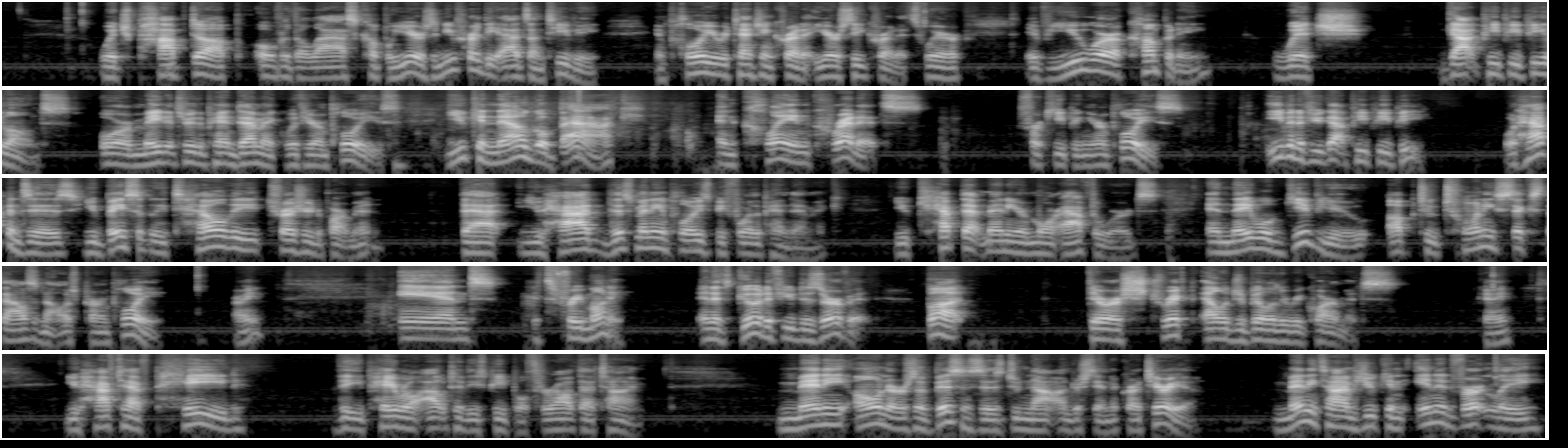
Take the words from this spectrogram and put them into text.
which popped up over the last couple years. And you've heard the ads on TV employee retention credit, ERC credits, where if you were a company which got PPP loans or made it through the pandemic with your employees, you can now go back and claim credits for keeping your employees, even if you got PPP. What happens is you basically tell the Treasury Department that you had this many employees before the pandemic you kept that many or more afterwards, and they will give you up to $26,000 per employee, right? And it's free money. And it's good if you deserve it. But there are strict eligibility requirements. Okay. you have to have paid the payroll out to these people throughout that time. Many owners of businesses do not understand the criteria. Many times you can inadvertently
